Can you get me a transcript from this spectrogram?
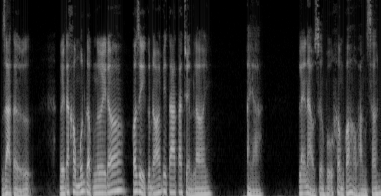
Gia tử, người ta không muốn gặp người đó. Có gì cứ nói với ta, ta chuyển lời. Ây à, lẽ nào Sương Vũ không có ở Hoàng Sơn?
